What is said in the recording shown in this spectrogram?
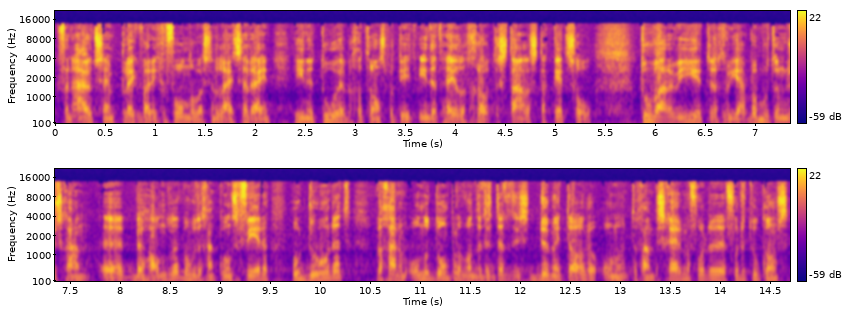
vanuit zijn plek waar hij gevonden was in Leidse Rijn... hier naartoe hebben getransporteerd in dat hele grote stalen staketsel. Toen waren we hier. Toen dachten we, ja, we moeten hem dus gaan uh, behandelen. We moeten gaan conserveren. Hoe doen we dat? We gaan hem onderdompelen, want dat is, dat is de methode om hem te gaan beschermen voor de, voor de toekomst.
